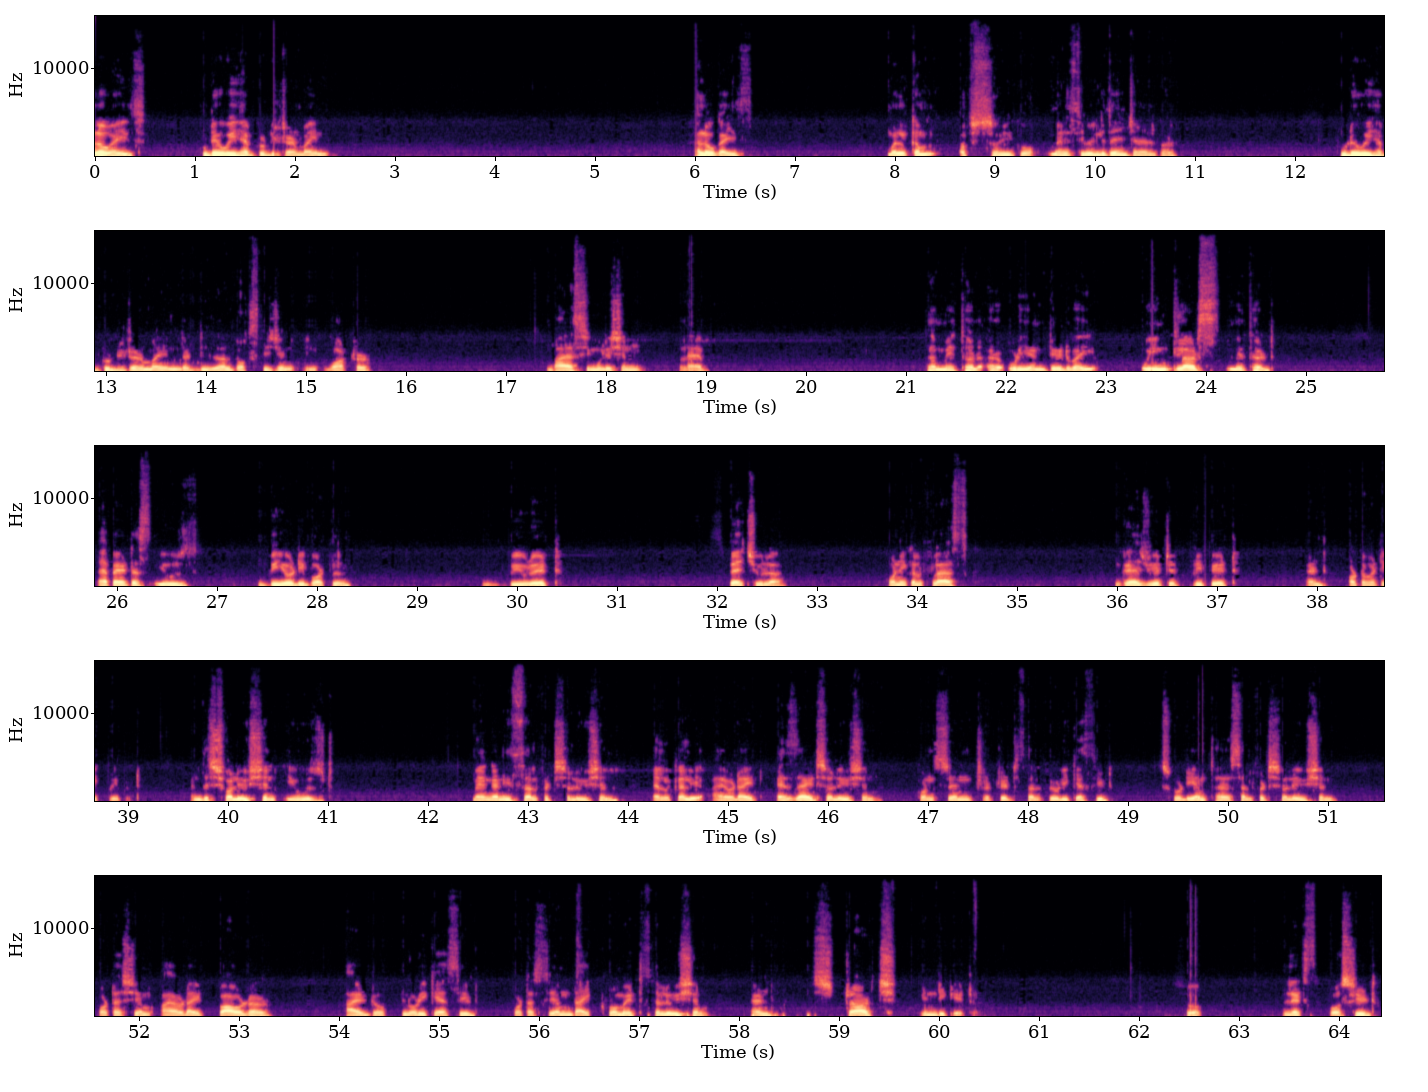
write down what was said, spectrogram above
hello guys today we have to determine hello guys welcome आप सभी को मेरे सिविल डिज़ाइन चैनल पर today we have to determine the dissolved oxygen in water via simulation lab the method are oriented by Winkler's method apparatus used BOD bottle burette spatula conical flask graduated pipette and automatic pipette and the solution used manganese sulfate solution alkali iodide azide solution concentrated sulfuric acid sodium thiosulfate solution potassium iodide powder hydrochloric acid potassium dichromate solution and starch indicator. So let's proceed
